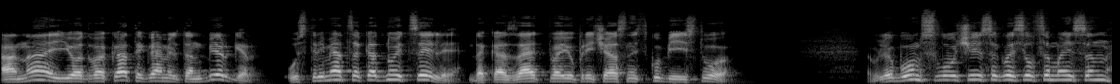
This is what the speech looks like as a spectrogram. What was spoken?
она, ее адвокат и Гамильтон Бергер устремятся к одной цели – доказать твою причастность к убийству. В любом случае, согласился Мейсон,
